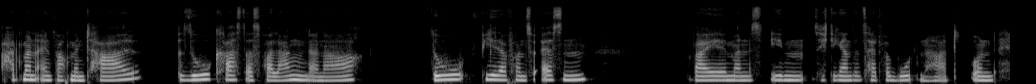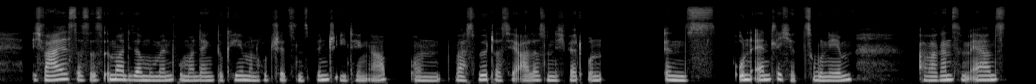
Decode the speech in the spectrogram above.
hat man einfach mental so krass das Verlangen danach, so viel davon zu essen, weil man es eben sich die ganze Zeit verboten hat. Und ich weiß, das ist immer dieser Moment, wo man denkt: „Okay, man rutscht jetzt ins Binge-Eating ab und was wird das hier alles und ich werde un ins Unendliche zunehmen.“ Aber ganz im Ernst,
